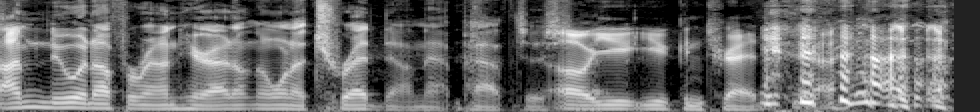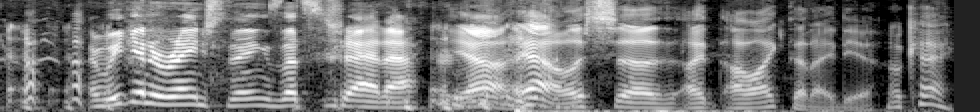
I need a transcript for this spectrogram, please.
I'm new enough around here. I don't know want to tread down that path. Just Oh, you you can tread. Yeah. And we can arrange things. Let's chat after. yeah, yeah. Let's. Uh, I, I like that idea. Okay.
